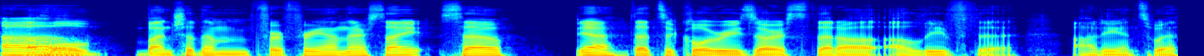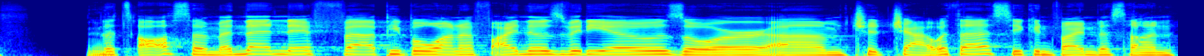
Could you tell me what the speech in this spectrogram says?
Oh. whole bunch of them for free on their site. So yeah, that's a cool resource that I'll I'll leave the audience with. That's awesome. And then if uh, people want to find those videos or um, chit chat with us, you can find us on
